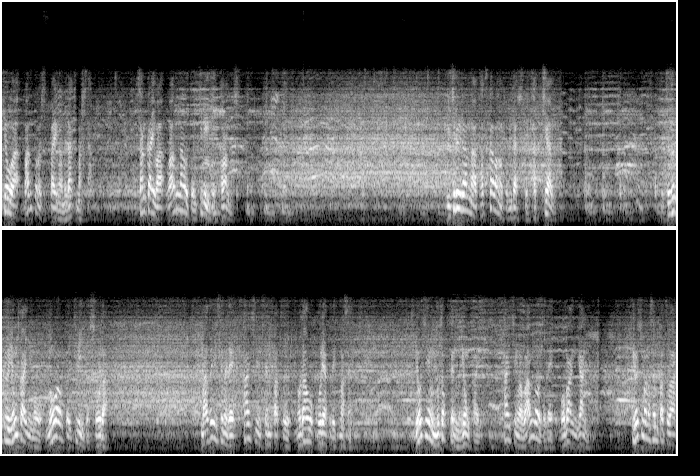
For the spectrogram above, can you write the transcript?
今日はバントの失敗が目立ちました。3回はワンアウト一塁で川口。一塁ランナー達川が飛び出してタッチアウト。続く4回にもノーアウト一塁で正田。まずい攻めで阪神先発野田を攻略できません。両チーム無得点の4回。阪神はワンアウトで5番ヤン。広島の先発は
